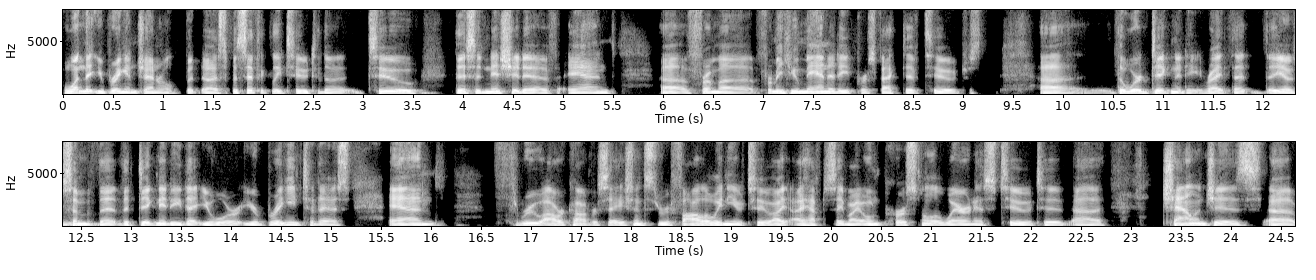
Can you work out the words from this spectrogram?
one that you bring in general, but uh, specifically to to the to this initiative and uh, from a from a humanity perspective to just uh, the word dignity, right? That you know some of the the dignity that you're you're bringing to this, and through our conversations, through following you too, I, I have to say my own personal awareness too to uh, challenges uh,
